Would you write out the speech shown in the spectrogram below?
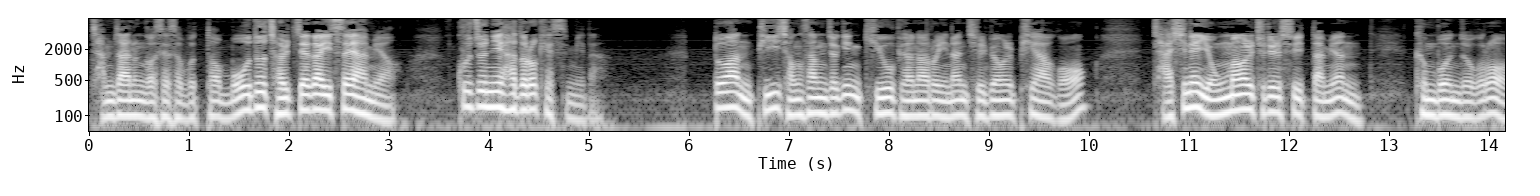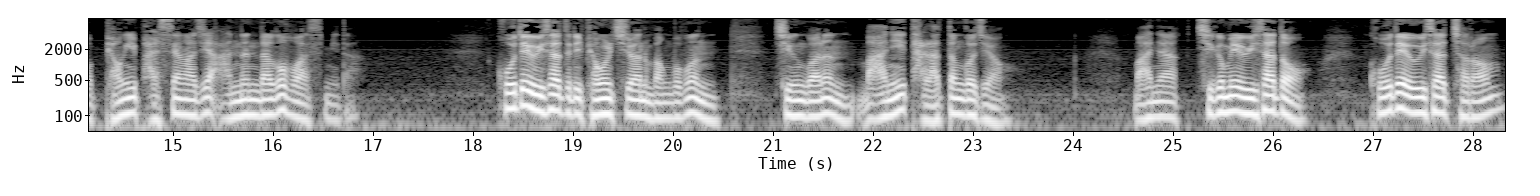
잠자는 것에서부터 모두 절제가 있어야 하며 꾸준히 하도록 했습니다. 또한 비정상적인 기후 변화로 인한 질병을 피하고 자신의 욕망을 줄일 수 있다면 근본적으로 병이 발생하지 않는다고 보았습니다. 고대 의사들이 병을 치료하는 방법은 지금과는 많이 달랐던 거지요. 만약 지금의 의사도 고대 의사처럼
